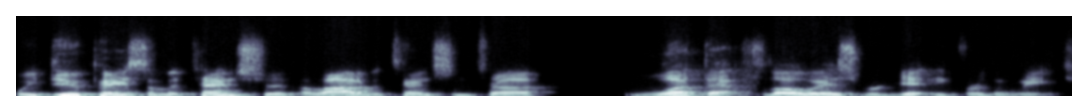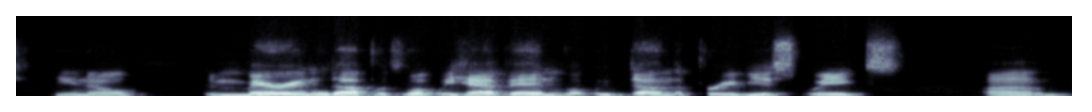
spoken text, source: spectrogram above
we do pay some attention, a lot of attention to what that flow is we're getting for the week. You know, marrying it up with what we have in, what we've done the previous weeks. Um,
